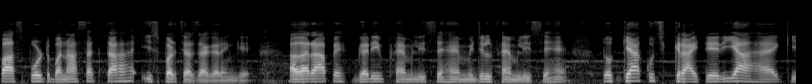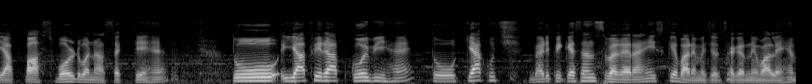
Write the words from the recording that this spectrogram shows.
पासपोर्ट बना सकता है? इस पर चर्चा करेंगे। अगर आप एक गरीब फैमिली से हैं मिडिल फैमिली से हैं तो क्या कुछ क्राइटेरिया है कि आप पासपोर्ट बना सकते हैं? तो या फिर आप कोई भी हैं तो क्या कुछ वेरिफिकेशंस वगैरह हैं, इसके बारे में चर्चा करने वाले हैं।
